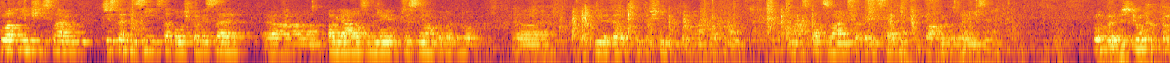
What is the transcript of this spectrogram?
kulatým číslem 300 tisíc, ta položka by se uh, pak dále samozřejmě upřesnila podle toho, uh, jaký by byl skutečný náklad na, na zpracování strategického plánu rozvoje města. Jestli můžu k tomu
